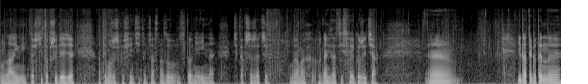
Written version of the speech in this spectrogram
online i ktoś Ci to przywiezie, a Ty możesz poświęcić ten czas na zu- zupełnie inne, ciekawsze rzeczy w ramach organizacji swojego życia. I dlatego ten, y,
